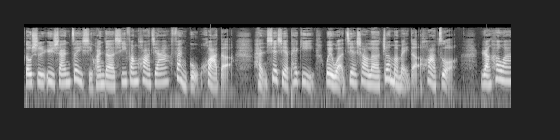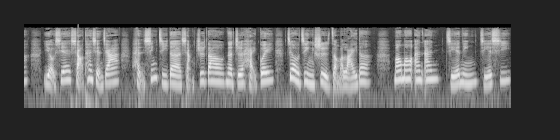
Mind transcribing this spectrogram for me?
都是玉山最喜欢的西方画家梵谷画的。很谢谢 Peggy 为我介绍了这么美的画作。然后啊，有些小探险家很心急的想知道那只海龟究竟是怎么来的。猫猫安安、杰宁、杰西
